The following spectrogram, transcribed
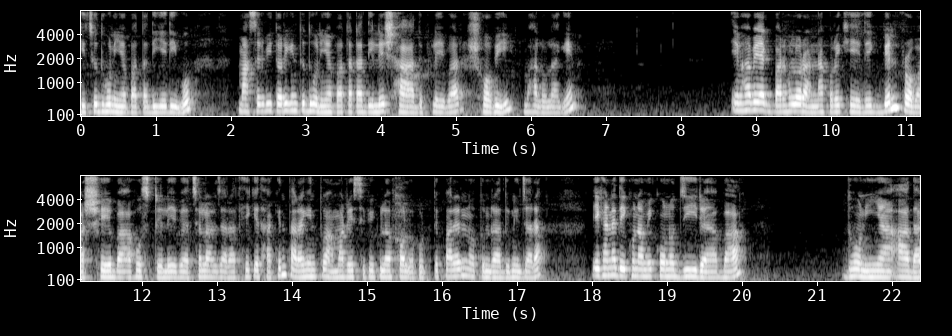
কিছু ধনিয়া পাতা দিয়ে দিব। মাছের ভিতরে কিন্তু ধনিয়া পাতাটা দিলে স্বাদ ফ্লেভার সবই ভালো লাগে। এভাবে একবার হলো রান্না করে খেয়ে দেখবেন প্রবাসে বা হোস্টেলে ব্যাচেলার যারা থেকে থাকেন, তারা কিন্তু আমার রেসিপিগুলো ফলো করতে পারেন, নতুন রাঁধুনি যারা। এখানে দেখুন আমি কোনো জিরা বা ধনিয়া, আদা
